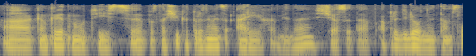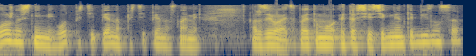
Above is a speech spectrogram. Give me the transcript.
А конкретно вот есть поставщик, который занимается орехами. Да? Сейчас это определенная там сложность с ними. Вот постепенно, постепенно с нами развивается. Поэтому это все сегменты бизнеса.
